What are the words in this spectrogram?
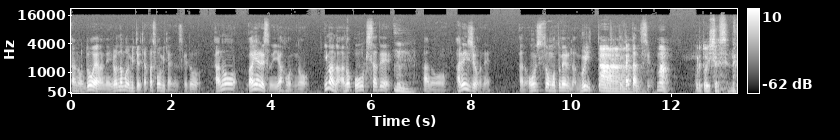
あのどうやらねいろんなもの見てるとやっぱりそうみたいなんですけどあのワイヤレスのイヤホンの今のあの大きさで、うん、あのあれ以上ねあの音質を求めるのは無理ってはっきり書いたんですよ。まあこれと一緒ですよね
